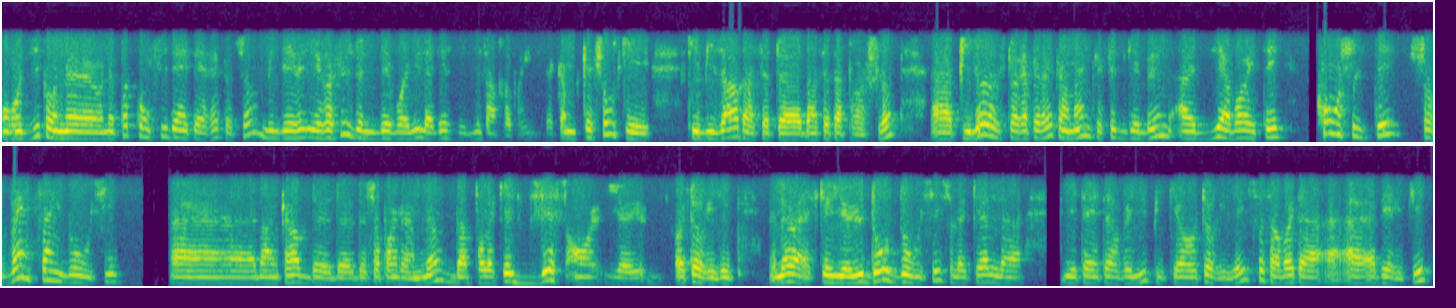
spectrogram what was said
on dit qu'on n'a pas de conflit d'intérêt, tout ça, mais ils refusent de nous dévoiler la liste des 10 entreprises. C'est comme quelque chose qui est, bizarre dans cette, euh, dans cette approche-là. Euh, puis là, je te rappellerai quand même que Fitzgibbon a dit avoir été consulté sur 25 dossiers euh, dans le cadre de, ce programme-là, pour lequel 10 ont autorisé. là, est-ce qu'il y a eu d'autres dossiers sur lesquels il était intervenu puis qui a autorisé? Ça, ça va être à vérifier.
